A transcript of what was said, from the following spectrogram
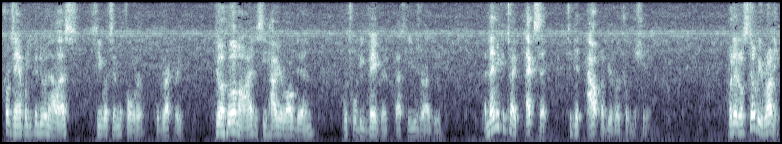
for example, you can do an ls, see what's in the folder, the directory. Do a who am I to see how you're logged in, which will be vagrant, that's the user ID. And then you can type exit to get out of your virtual machine. But it'll still be running.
